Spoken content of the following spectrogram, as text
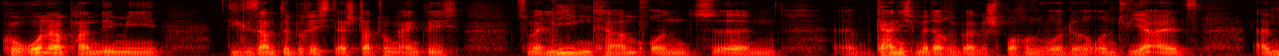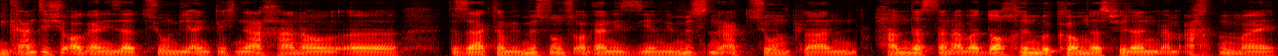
Corona-Pandemie die gesamte Berichterstattung eigentlich zum Erliegen kam und ähm, äh, gar nicht mehr darüber gesprochen wurde. Und wir als äh, migrantische Organisation, die eigentlich nach Hanau äh, gesagt haben, wir müssen uns organisieren, wir müssen Aktion planen, haben das dann aber doch hinbekommen, dass wir dann am 8. Mai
